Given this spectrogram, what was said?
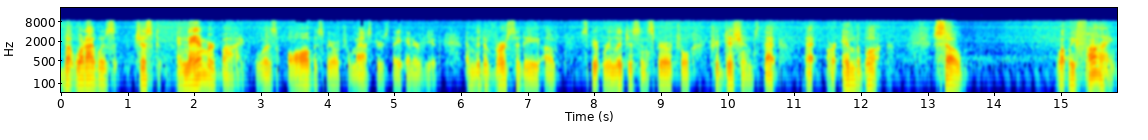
but what I was just enamored by was all the spiritual masters they interviewed and the diversity of religious and spiritual traditions that that are in the book. So what we find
